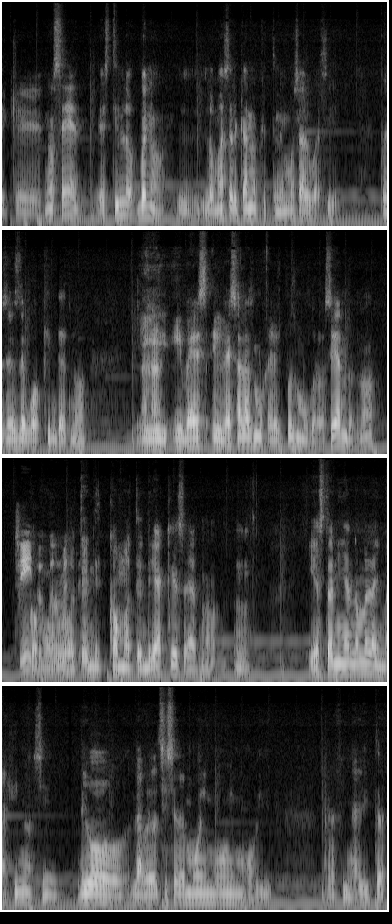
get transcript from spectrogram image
de que, no sé, estilo, bueno, lo más cercano que tenemos a algo así, pues es The Walking Dead, ¿no? Y, y ves y ves a las mujeres pues mugroseando, ¿no? Sí, como, como tendría que ser, ¿no? Mm. Y esta niña no me la imagino así. Digo, la verdad sí se ve muy, muy, muy refinadita.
